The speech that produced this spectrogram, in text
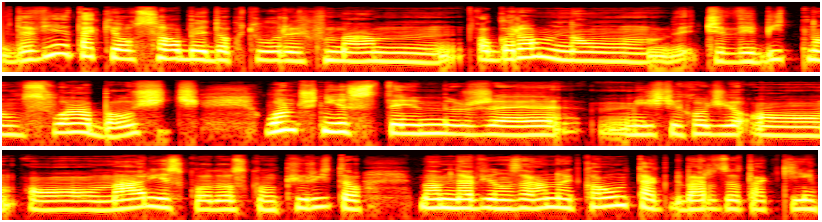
dwie takie osoby, do których mam ogromną czy wybitną słabość, łącznie z tym, że jeśli chodzi o, o Marię Skłodowską-Curie, to mam nawiązany kontakt bardzo taki,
